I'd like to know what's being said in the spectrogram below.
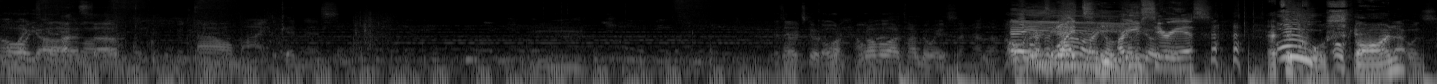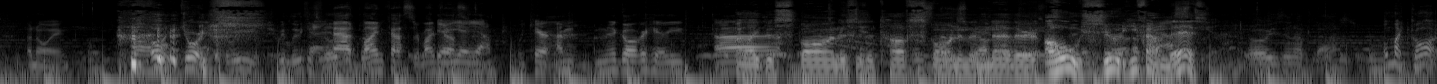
Oh, oh my god. getting That's love. tough. Oh my goodness. Hmm. Is Alright, there let's go. Come on. We don't have a lot of time to waste. Hey, Oh my hey, God. hey. What? Are you serious? That's a Ooh, cool okay, spawn. That was annoying. Oh, George, should we, should we loot this Okay. village? Bad, mine faster, mine Yeah, faster. yeah, yeah. yeah. We care. I'm. I'm gonna go over here. You. Uh, I like this spawn. This is a tough spawn in the nether. Oh shoot, he found this. Oh, he's in a bastion. Oh my god.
